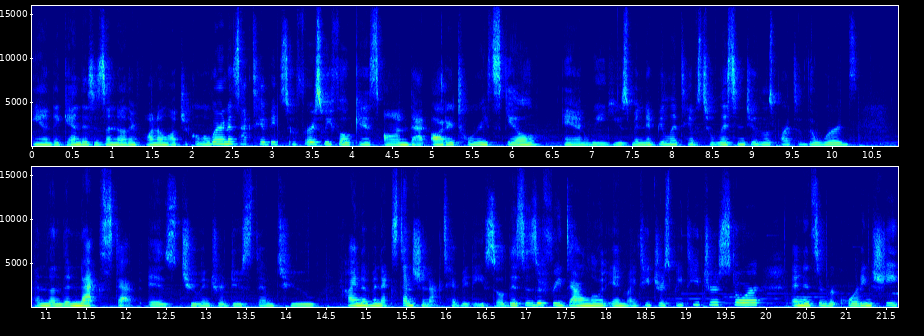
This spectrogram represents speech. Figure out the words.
And again, this is another phonological phonological awareness activity. So first we focus on that auditory skill and we use manipulatives to listen to those parts of the words. And then the next step is to introduce them to kind of an extension activity. So this is a free download in my Teachers Pay Teachers store and it's a recording sheet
